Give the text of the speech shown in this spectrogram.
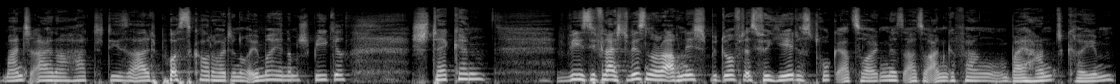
manch einer hat diese alte Postkarte heute noch immer in einem Spiegel stecken. Wie Sie vielleicht wissen oder auch nicht, bedurfte es für jedes Druckerzeugnis, also angefangen bei Handcreme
